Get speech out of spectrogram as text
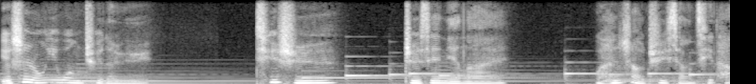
也是容易忘却的鱼。其实这些年来，我很少去想起他，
